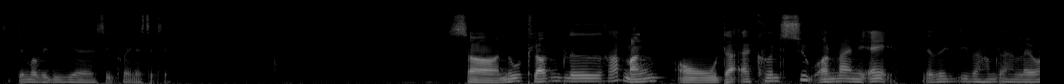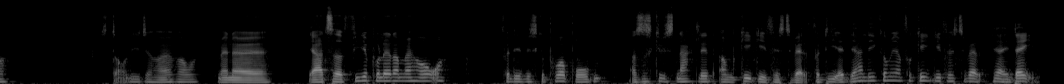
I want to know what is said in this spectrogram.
så det må vi lige øh, se på i næste klip. Så nu er klokken blevet ret mange, og der er kun syv online i A. Jeg ved ikke lige, hvad ham der han laver. Står lige til højre for mig. Men øh, jeg har taget fire poletter med herover, fordi vi skal prøve at bruge dem. Og så skal vi snakke lidt om GG Festival, fordi at jeg har lige kommet hjem fra GG Festival her i dag.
